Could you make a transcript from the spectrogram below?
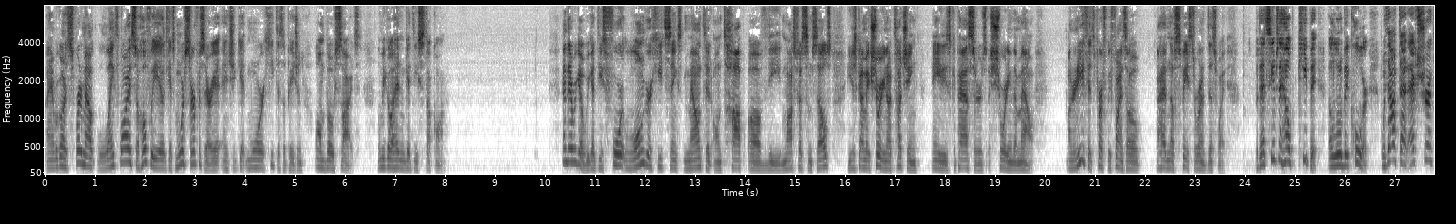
And we're going to spread them out lengthwise, so hopefully it gets more surface area and should get more heat dissipation on both sides. Let me go ahead and get these stuck on. And there we go. We got these four longer heat sinks mounted on top of the MOSFETs themselves. You just got to make sure you're not touching any of these capacitors, shorting them out. Underneath it's perfectly fine, so I had enough space to run it this way. But that seems to help keep it a little bit cooler. Without that extra,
